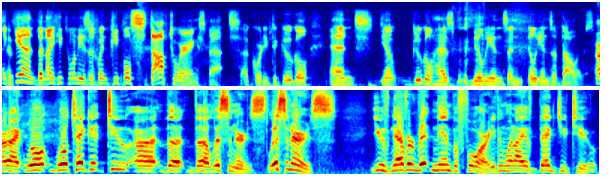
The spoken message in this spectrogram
Again, the 1920s is when people stopped wearing spats, according to Google, and you know Google has millions and millions of dollars. All right, we'll we'll take it to uh, the the listeners. Listeners, you've never written in before, even when I have begged you to.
